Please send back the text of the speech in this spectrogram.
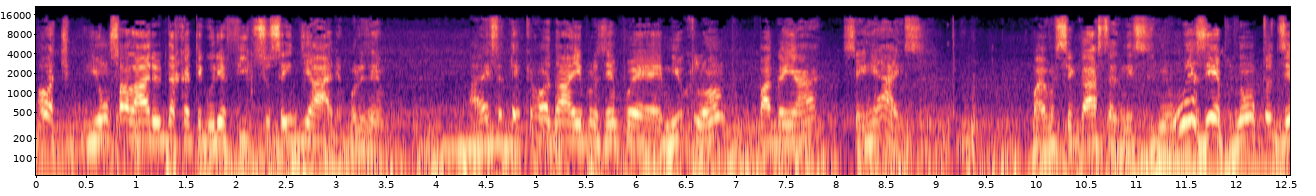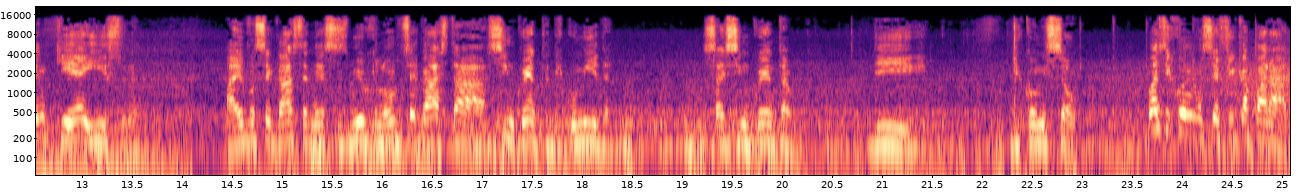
Ótimo. E um salário da categoria fixo sem diária, por exemplo. Aí você tem que rodar aí, por exemplo, é mil quilômetros para ganhar 100 reais. Mas você gasta nesses mil. Um exemplo, não estou dizendo que é isso, né? Aí você gasta nesses mil quilômetros, você gasta 50 de comida, sai 50 de, de comissão. Mas e quando você fica parado?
